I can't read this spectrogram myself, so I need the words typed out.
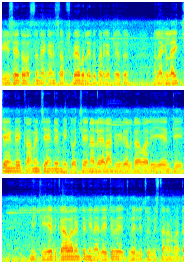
వ్యూస్ అయితే వస్తున్నాయి కానీ సబ్స్క్రైబర్లు అయితే పెరగట్లేదు. అలాగే లైక్ చేయండి కామెంట్ చేయండి. మీకు చైనాలో ఎలాంటి వీడియోలు కావాలి ఏంటి మీకు ఏది కావాలంటే నేను అదైతే వె- వెళ్ళి చూపిస్తానమాట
